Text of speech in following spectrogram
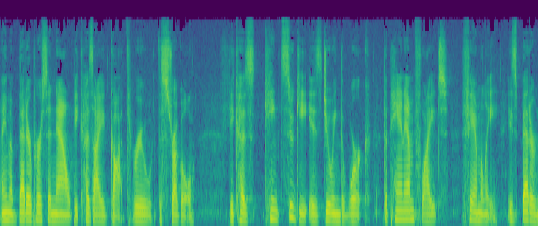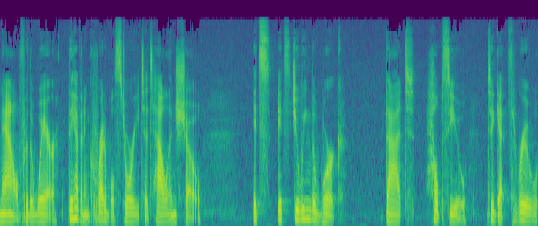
I am a better person now because I got through the struggle, because Kintsugi is doing the work. The Pan Am flight family is better now for the where. They have an incredible story to tell and show. It's, it's doing the work that helps you to get through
